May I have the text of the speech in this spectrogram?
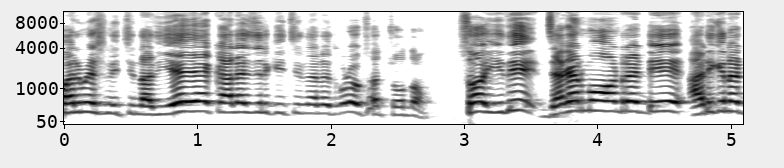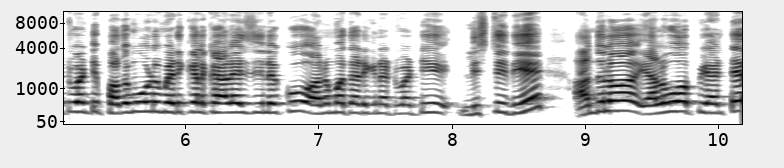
పర్మిషన్ ఇచ్చింది. అది ఏ ఏ కాలేజీలకి ఇచ్చింది అనేది కూడా ఒకసారి చూద్దాం. సో ఇది జగన్మోహన్ రెడ్డి అడిగినటువంటి పదమూడు మెడికల్ కాలేజీలకు అనుమతి అడిగినటువంటి లిస్ట్ ఇది. అందులో ఎల్ఓపి అంటే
